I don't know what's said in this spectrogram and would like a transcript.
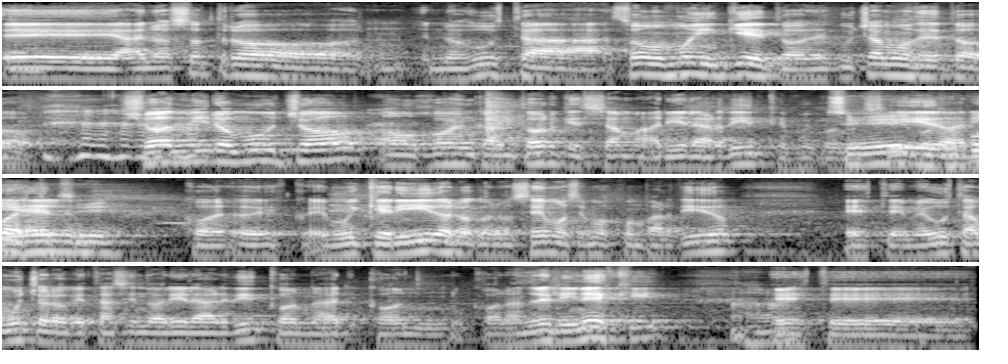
Eh, a nosotros nos gusta, somos muy inquietos, escuchamos de todo. Yo admiro mucho a un joven cantor que se llama Ariel Ardit, que es muy conocido, Ariel, muy querido, lo conocemos, hemos compartido. Este, me gusta mucho lo que está haciendo Ariel Ardit con, con, Andrés Lineski. Este,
